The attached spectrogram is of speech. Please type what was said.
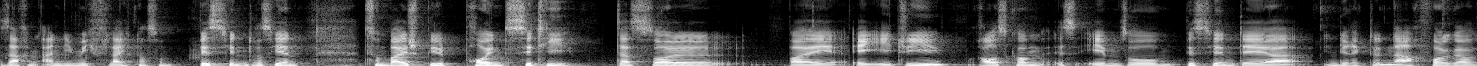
Sachen an, die mich vielleicht noch so ein bisschen interessieren. Zum Beispiel Point City. Das soll bei AEG rauskommen, ist eben so ein bisschen der indirekte Nachfolger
